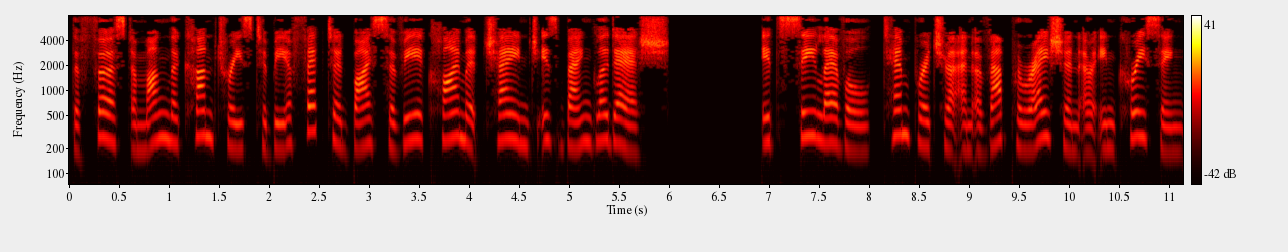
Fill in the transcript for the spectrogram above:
The first among the countries to be affected by severe climate change is Bangladesh. Its sea level, temperature and evaporation are increasing,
